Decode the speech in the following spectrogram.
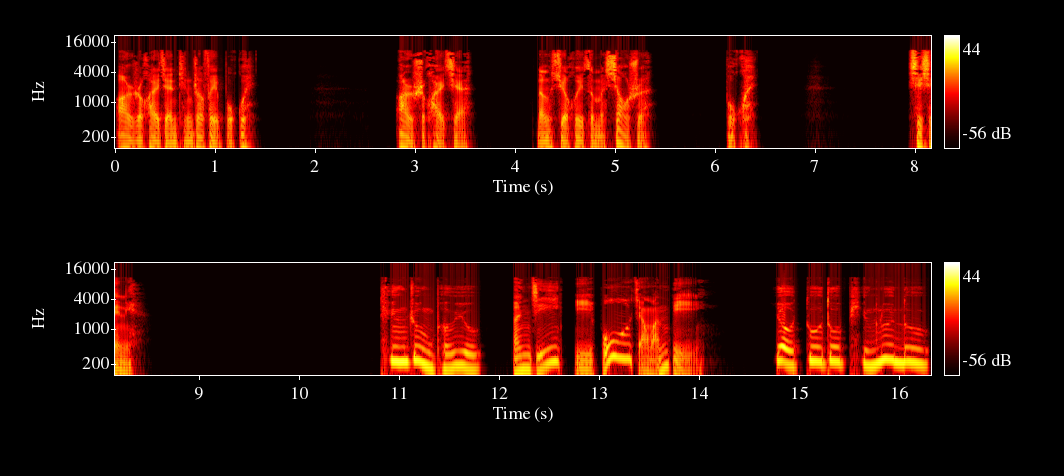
二十块钱停车费不贵，二十块钱能学会怎么孝顺，不贵。谢谢你，听众朋友，本集已播讲完毕，要多多评论哦。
